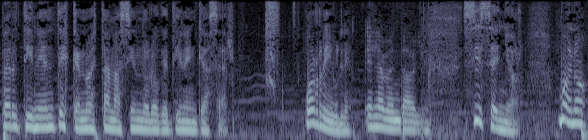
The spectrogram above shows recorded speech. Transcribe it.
pertinentes que no están haciendo lo que tienen que hacer. Horrible. Es lamentable. Sí, señor. Bueno,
